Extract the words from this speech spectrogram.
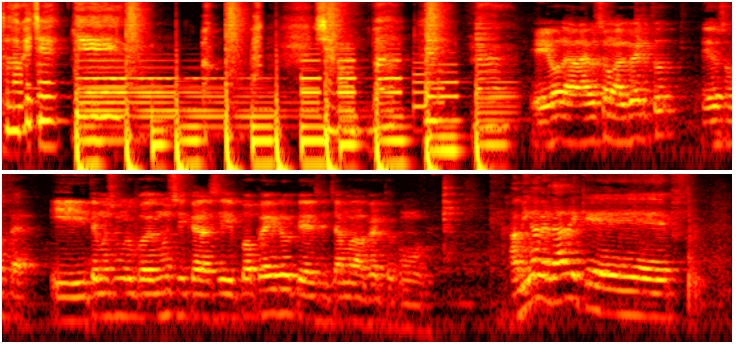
Todo o que che Eh, hola, eu son Alberto. E eu son Fer. E temos un grupo de música así popeiro que se chama Alberto como A mí a verdade é que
